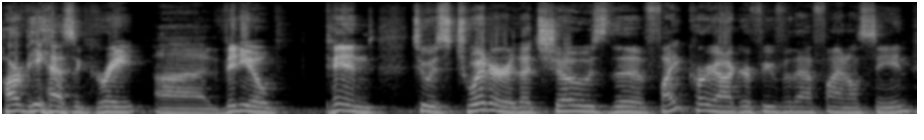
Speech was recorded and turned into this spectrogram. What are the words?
Harvey has a great uh, video pinned to his Twitter that shows the fight choreography for that final scene.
